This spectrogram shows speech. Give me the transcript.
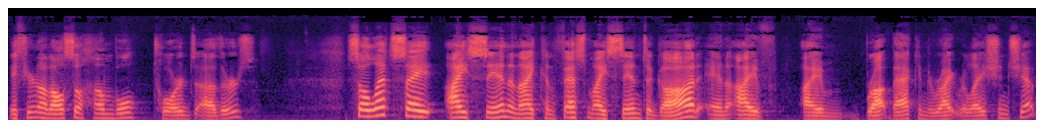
if you're not also humble towards others. So let's say I sin and I confess my sin to God and I've I'm brought back into right relationship.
